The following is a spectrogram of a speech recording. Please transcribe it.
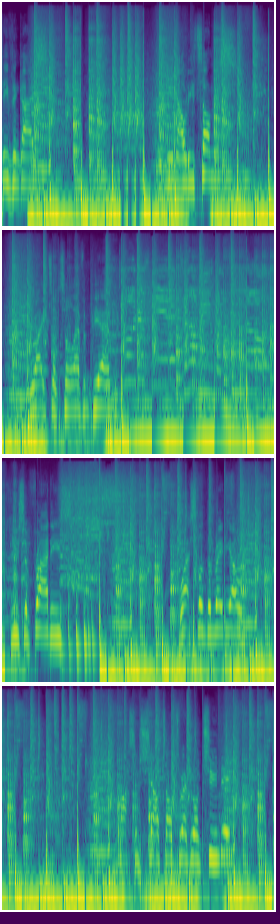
Good evening, guys. With me now, Lee Thomas. Right up to 11 pm. Fusion Fridays. Quest London Radio. Massive shout out to everyone tuned in.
